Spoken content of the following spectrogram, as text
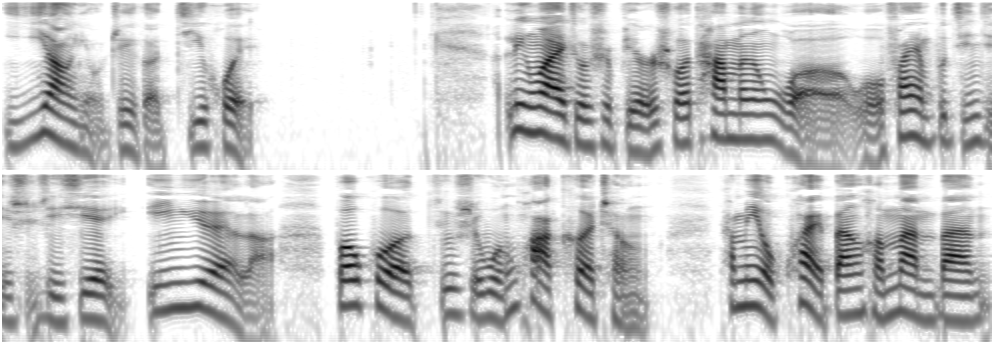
一样有这个机会。另外就是，比如说他们，我我发现不仅仅是这些音乐了，包括就是文化课程，他们有快班和慢班。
